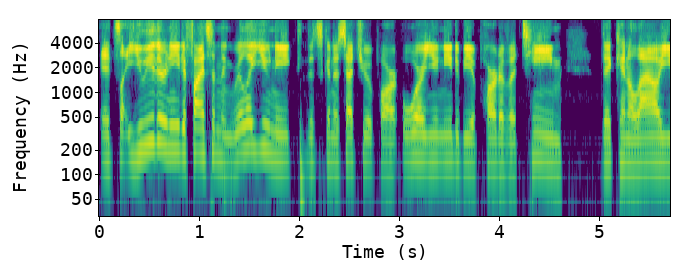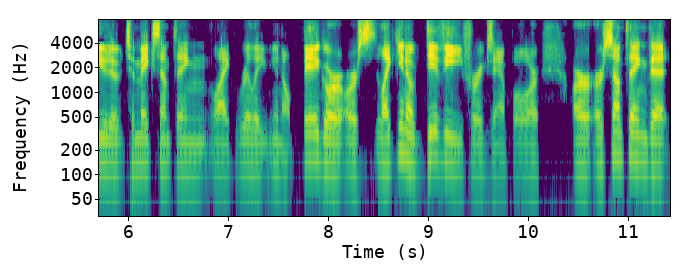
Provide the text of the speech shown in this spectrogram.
it's like you either need to find something really unique that's going to set you apart or you need to be a part of a team that can allow you to, to make something like really you know big or, or like you know Divi for example or or, or something that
